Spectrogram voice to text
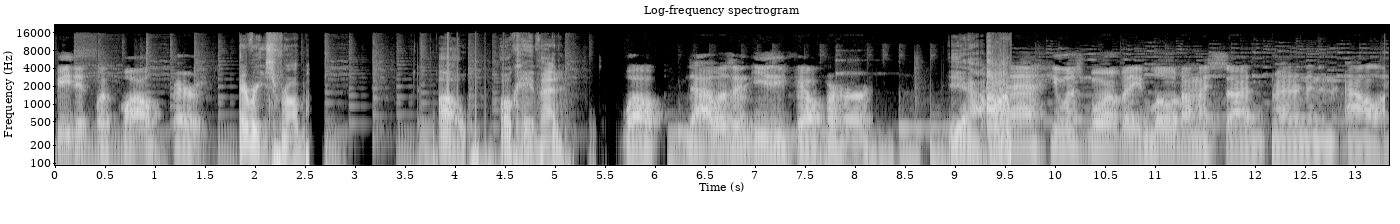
feed it with wild berries. Aries from. Oh, okay then. Well, that was an easy fail for her. Yeah. Eh, he was more of a load on my side rather than an ally.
